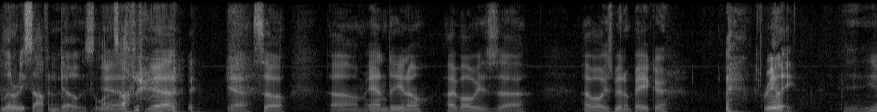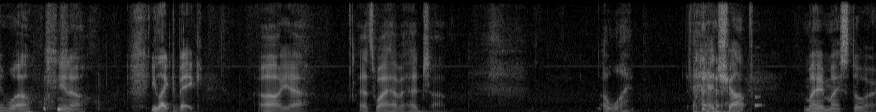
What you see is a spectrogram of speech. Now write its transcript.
Literally softened dough is a lot yeah, softer. yeah, yeah. So, um, and you know, I've always, uh, I've always been a baker. Really? Yeah, well, you know, You like to bake? oh yeah, that's why I have a head shop. A what? A head shop? My my store.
